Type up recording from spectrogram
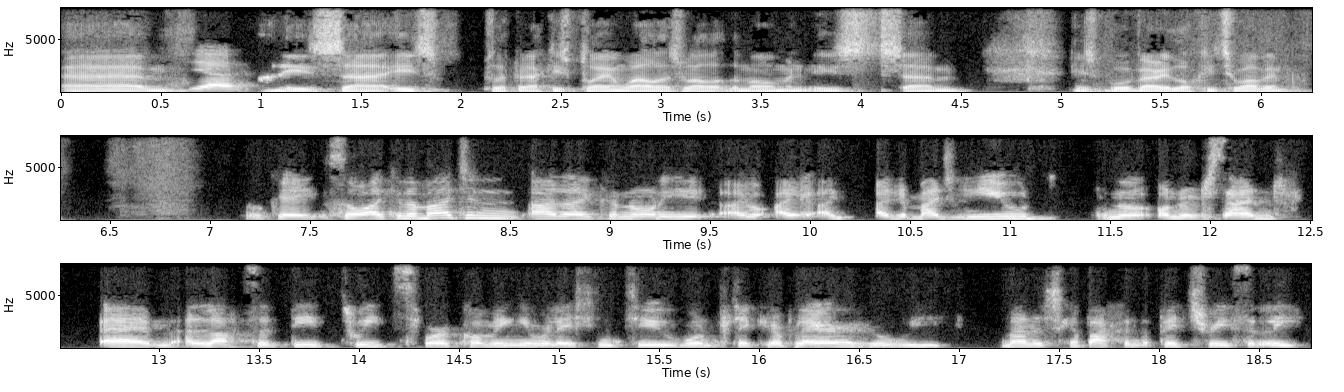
Um, yeah, and he's uh, he's flipping heck. He's playing well as well at the moment. He's um, he's we're very lucky to have him. Okay, so I can imagine, and I can only I I I'd imagine you can understand. Um, and lots of the tweets were coming in relation to one particular player who we managed to get back on the pitch recently.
